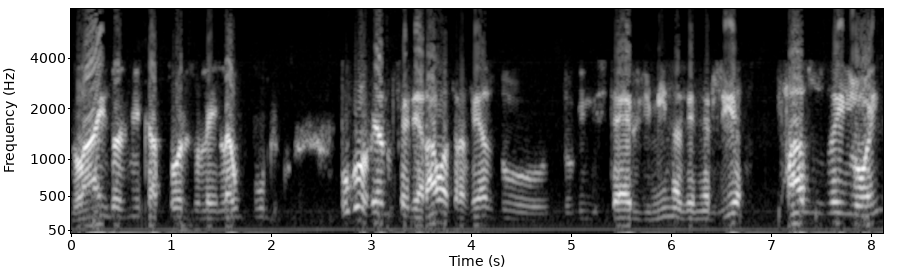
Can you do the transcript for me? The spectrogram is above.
lá em 2014, o leilão público. O governo federal, através do, do De Minas Energia, faz os leilões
